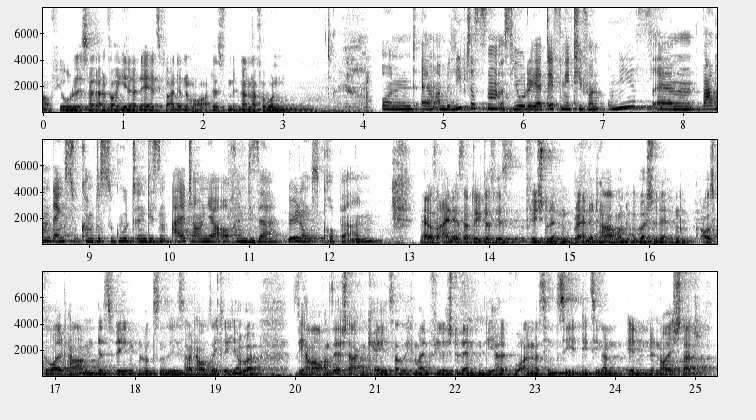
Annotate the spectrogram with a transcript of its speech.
auf Jodel ist halt einfach jeder, der jetzt gerade in einem Ort ist, miteinander verbunden. Und ähm, am beliebtesten ist Jodo ja definitiv an Unis. Ähm, warum denkst du, kommt das so gut in diesem Alter und ja auch in dieser Bildungsgruppe an? Na, das eine ist natürlich, dass wir es für Studenten gebrandet haben und über Studenten ausgerollt haben. Deswegen benutzen sie es halt hauptsächlich. Aber sie haben auch einen sehr starken Case. Also ich meine, viele Studenten, die halt woanders hinziehen, die ziehen dann in eine neue Stadt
